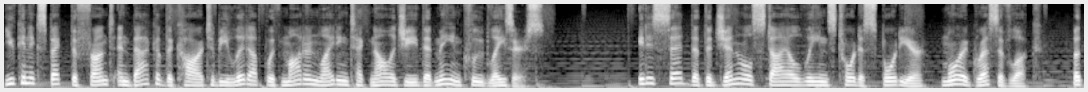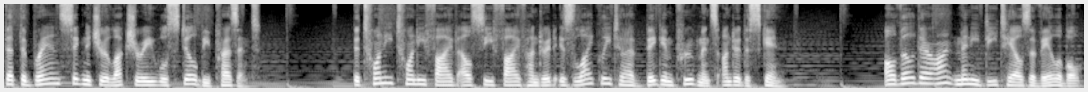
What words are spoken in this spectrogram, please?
You can expect the front and back of the car to be lit up with modern lighting technology that may include lasers. It is said that the general style leans toward a sportier, more aggressive look, but that the brand's signature luxury will still be present. The 2025 LC500 is likely to have big improvements under the skin. Although there aren't many details available,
